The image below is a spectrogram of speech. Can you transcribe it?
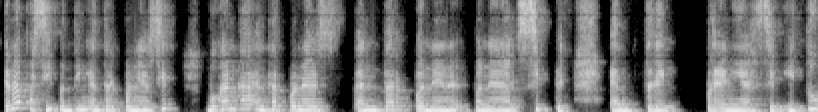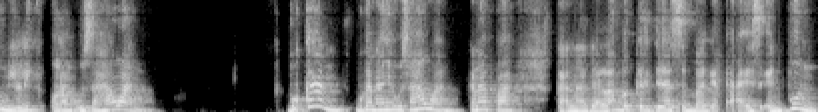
Kenapa sih penting entrepreneurship? Bukankah entrepreneurs, entrepreneurship, entrepreneurship itu milik orang usahawan? Bukan, bukan hanya usahawan. Kenapa? Karena dalam bekerja sebagai ASN pun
